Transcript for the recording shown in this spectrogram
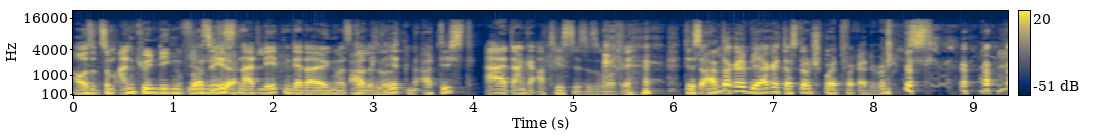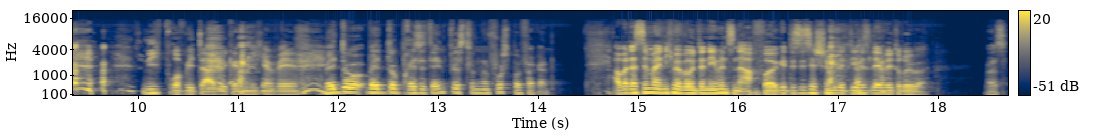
Außer zum Ankündigen vom Ja, nächsten Athleten, der da irgendwas Tolles macht. Athleten, Artist. Ah, danke, Artist ist das Wort. Das andere wäre, dass du einen Sportverein übernimmst. nicht profitabel, kann ich nicht empfehlen. Wenn du, wenn du Präsident bist von einem Fußballverein. Aber da sind wir ja nicht mehr bei Unternehmensnachfolge, das ist ja schon wieder dieses Level drüber. Was?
